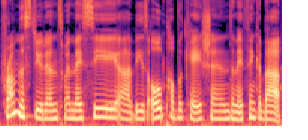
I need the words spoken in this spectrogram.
from the students when they see uh, these old publications and they think about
